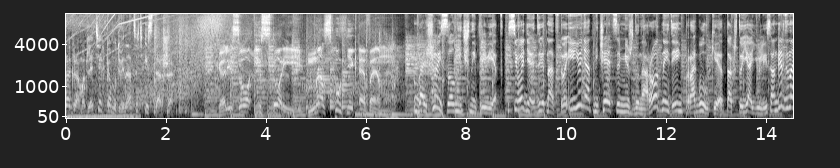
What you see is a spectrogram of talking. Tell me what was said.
Программа для тех, кому 12 и старше. Колесо истории на «Спутник FM. Большой солнечный привет! Сегодня, 19 июня, отмечается Международный день прогулки, так что я, Юлия Санбердина,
